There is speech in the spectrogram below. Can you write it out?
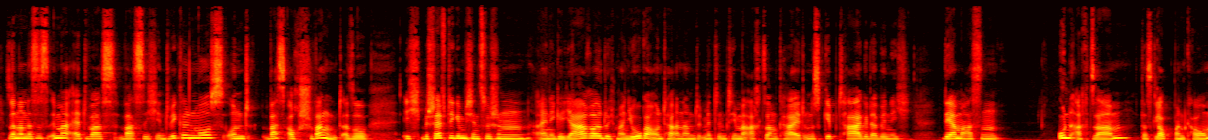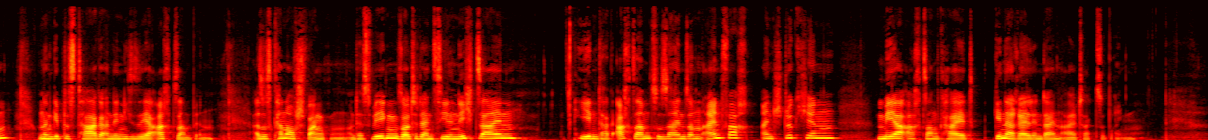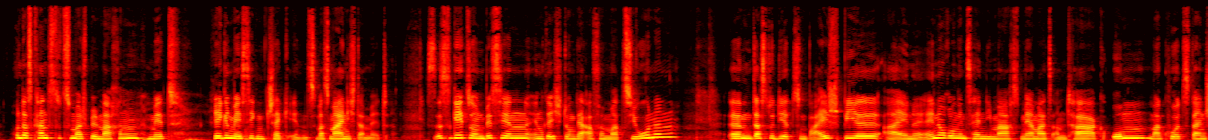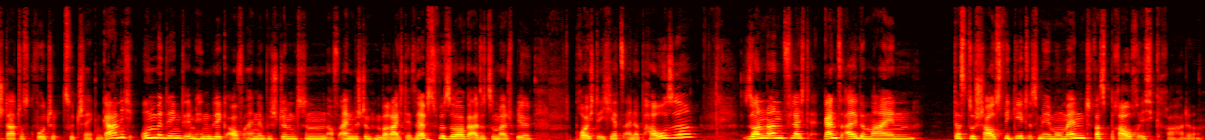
sondern das ist immer etwas, was sich entwickeln muss und was auch schwankt. Also ich beschäftige mich inzwischen einige Jahre durch mein Yoga unter anderem mit dem Thema Achtsamkeit und es gibt Tage, da bin ich dermaßen unachtsam, das glaubt man kaum. Und dann gibt es Tage, an denen ich sehr achtsam bin. Also es kann auch schwanken. Und deswegen sollte dein Ziel nicht sein, jeden Tag achtsam zu sein, sondern einfach ein Stückchen mehr Achtsamkeit generell in deinen Alltag zu bringen. Und das kannst du zum Beispiel machen mit regelmäßigen Check-ins. Was meine ich damit? Es geht so ein bisschen in Richtung der Affirmationen, ähm, dass du dir zum Beispiel eine Erinnerung ins Handy machst, mehrmals am Tag, um mal kurz deinen Status quo zu checken. Gar nicht unbedingt im Hinblick auf, eine bestimmten, auf einen bestimmten Bereich der Selbstfürsorge, also zum Beispiel bräuchte ich jetzt eine Pause, sondern vielleicht ganz allgemein, dass du schaust, wie geht es mir im Moment, was brauche ich gerade.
